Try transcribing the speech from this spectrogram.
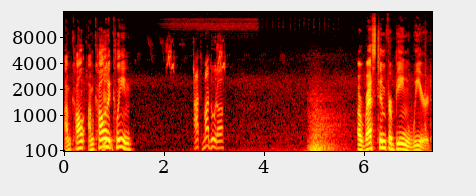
I'm call I'm calling it clean. At Maduro. Arrest him for being weird.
